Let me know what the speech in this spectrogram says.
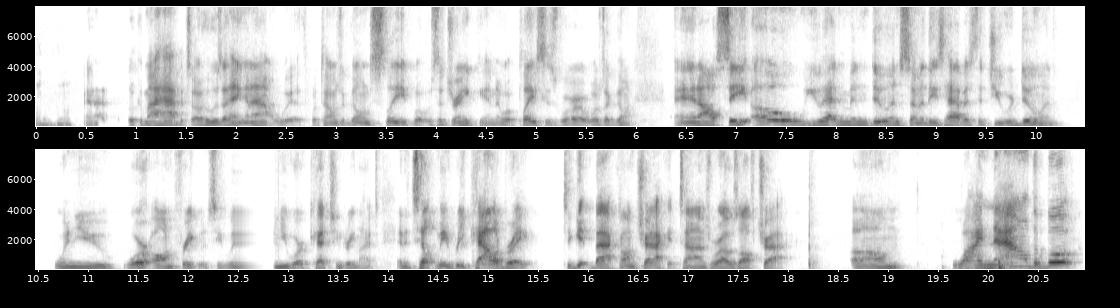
Mm-hmm. And I look at my habits. Oh, who was I hanging out with? What time was I going to sleep? What was I drinking? And what places were I, was I going? And I'll see, oh, you hadn't been doing some of these habits that you were doing when you were on frequency, when you were catching green lights. And it's helped me recalibrate to get back on track at times where I was off track. Um, why now the book?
